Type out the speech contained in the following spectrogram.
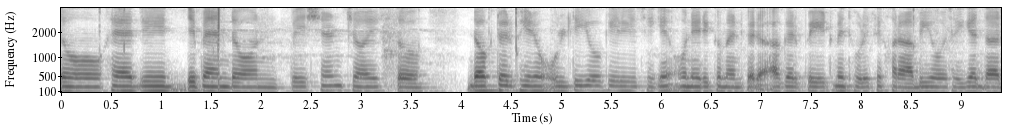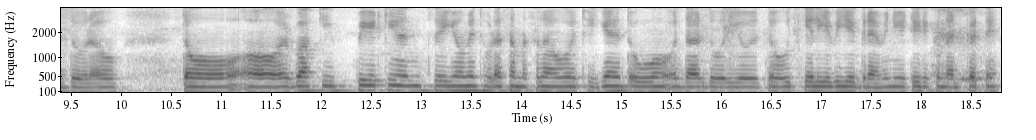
तो खैर जी डिपेंड ऑन पेशेंट चॉइस तो डॉक्टर फिर उल्टियों के लिए, ठीक है? उन्हें रिकमेंड करें। अगर पेट में थोड़ी सी ख़राबी हो, ठीक है? दर्द हो रहा हो तो और बाकी पेट की अंतरियों में थोड़ा सा मसला हो, ठीक है तो वो दर्द हो रही हो तो उसके लिए भी ये ग्रेविनेट रिकमेंड करते हैं।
